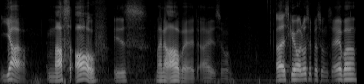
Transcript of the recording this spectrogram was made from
Ja, Mass auf ist meine Arbeit. Also, als gehörlose Person selber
